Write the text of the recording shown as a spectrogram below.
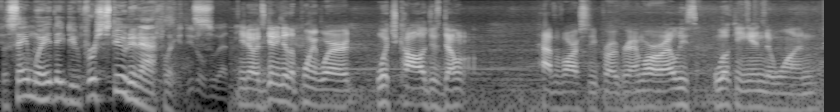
the same way they do for student athletes. You know, it's getting to the point where which colleges don't have a varsity program or at least looking into one.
